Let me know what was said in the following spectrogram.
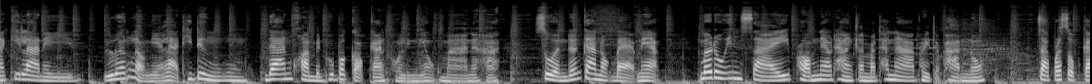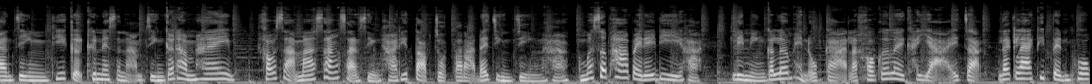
นักกีฬาในเรื่องเหล่านี้แหละที่ดึงด้านความเป็นผู้ประกอบการของลินนี้ออกมานะคะ ส่วนเรื่องการออกแบบเนี่ยเมื่อรู้อินไซต์พร้อมแนวทางการพัฒนาผลิตภัณฑ์เนาะ จากประสบการณ์จริงที่เกิดขึ้นในสนามจริงก็ทำให้เขาสามารถสร้างสารรค์สินค้าที่ตอบโจทย์ตลาดได้จริง ๆ นะคะ เมื่อเสื้อผ้าไปได้ดีค่ะลินหนิงก็เริ่มเห็นโอกาสแล้วเขาก็เลยขยายจากแรก ๆ ที่เป็นพวก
